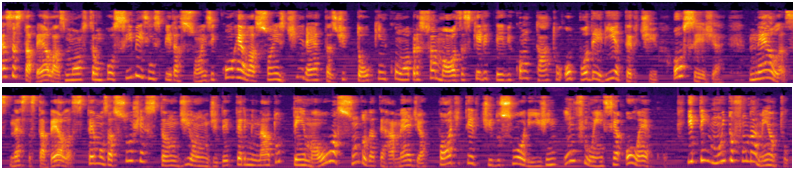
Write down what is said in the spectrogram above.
Essas tabelas mostram possíveis inspirações e correlações diretas de Tolkien com obras famosas que ele teve contato ou poderia ter tido. Ou seja, nelas, nessas tabelas, temos a sugestão de onde determinado tema ou assunto da Terra-média pode ter tido sua origem, influência ou eco. E tem muito fundamento.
